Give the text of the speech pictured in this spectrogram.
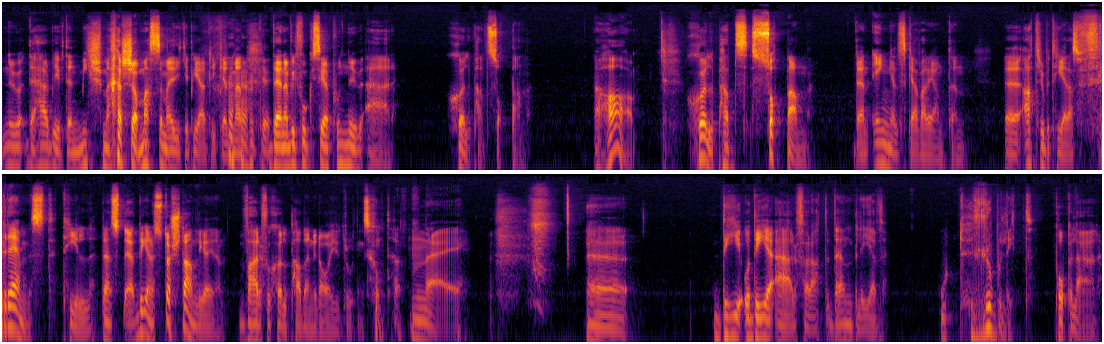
nu, det här har blivit en mishmash av massor med Wikipedia-artikel, men Okej. den jag vill fokusera på nu är sköldpaddssoppan. Jaha, Sköldpaddssoppan, den engelska varianten, attributeras främst till, den, det är den största anledningen varför sköldpaddan idag är utrotningshotad. nej. Det, och det är för att den blev otroligt populär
